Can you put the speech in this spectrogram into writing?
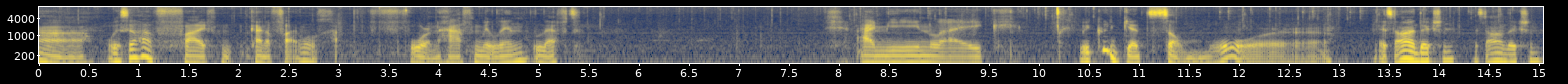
Ah, we still have five, kind of five, well, four and a half million left. I mean, like, we could get some more. It's not an addiction. It's not an addiction.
